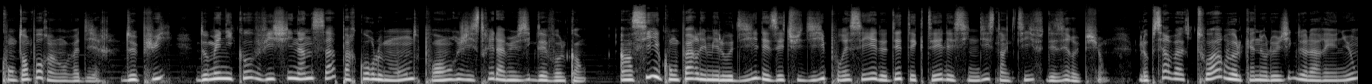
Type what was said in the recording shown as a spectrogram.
contemporain, on va dire. Depuis, Domenico Vicinanza parcourt le monde pour enregistrer la musique des volcans. Ainsi, il compare les mélodies, les étudie pour essayer de détecter les signes distinctifs des éruptions. L'Observatoire volcanologique de la Réunion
